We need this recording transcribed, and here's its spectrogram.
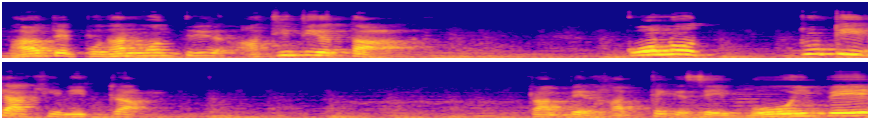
ভারতের প্রধানমন্ত্রীর আতিথেয়তা কোনো ত্রুটি রাখেনি ট্রাম্প। ট্রাম্পের হাত থেকে সেই বই পেয়ে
